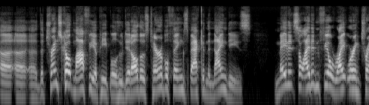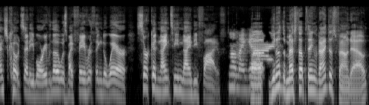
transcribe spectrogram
uh, uh, uh, the trench coat mafia people who did all those terrible things back in the '90s made it so I didn't feel right wearing trench coats anymore, even though it was my favorite thing to wear, circa 1995. oh my Uh, god. you know the messed up thing that I just found out?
